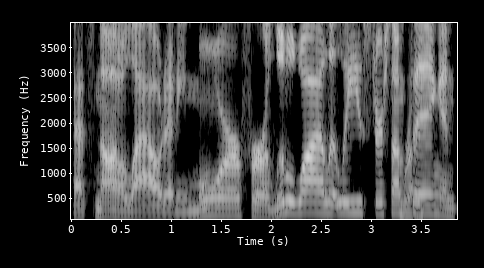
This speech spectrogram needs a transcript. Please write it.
that's not allowed anymore for a little while at least or something and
